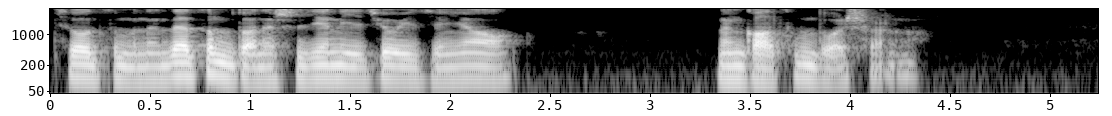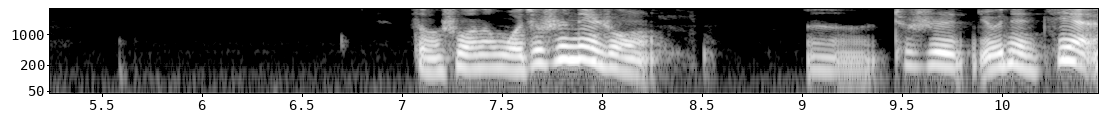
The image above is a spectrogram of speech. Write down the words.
就怎么能在这么短的时间里就已经要能搞这么多事儿呢？怎么说呢？我就是那种，嗯，就是有点贱，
